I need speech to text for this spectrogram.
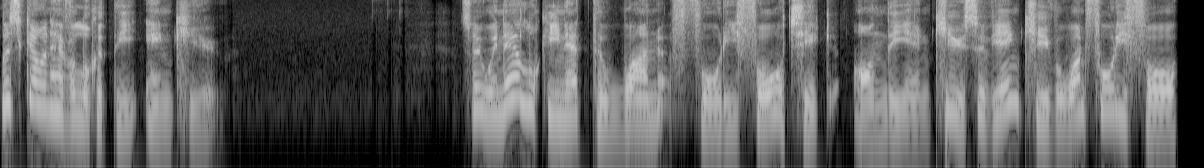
Let's go and have a look at the NQ so we're now looking at the 144 tick on the NQ so the NQ the 144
